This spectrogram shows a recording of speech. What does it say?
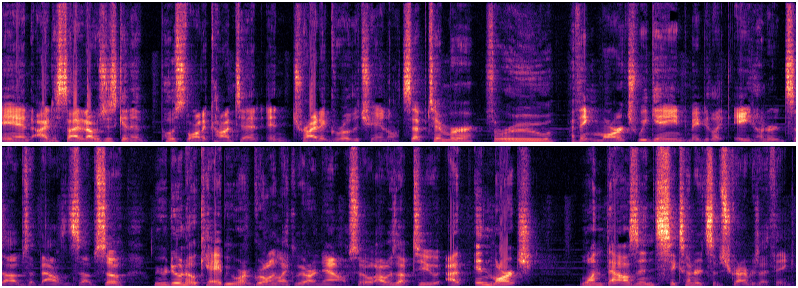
and I decided I was just going to post a lot of content and try to grow the channel. September through, I think March, we gained maybe like 800 subs, 1,000 subs. So we were doing okay. We weren't growing like we are now. So I was up to, in March, 1,600 subscribers, I think.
